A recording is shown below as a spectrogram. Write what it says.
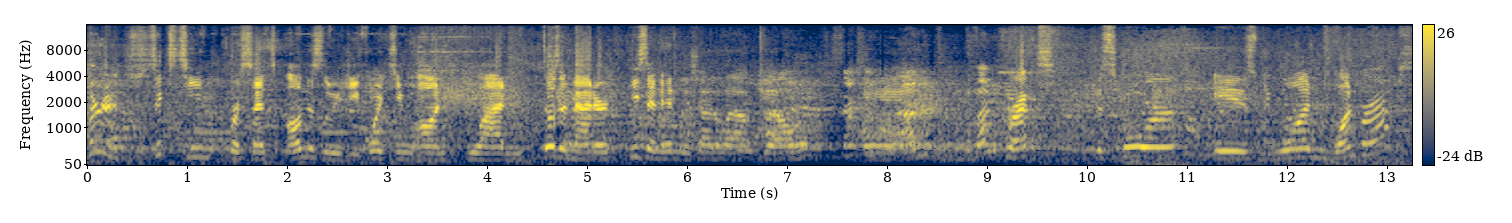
116% on this Luigi, 42 on Vuhladdin. Doesn't matter. He's in into the Shadow realm. And if I'm correct, the score is 1-1 perhaps?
